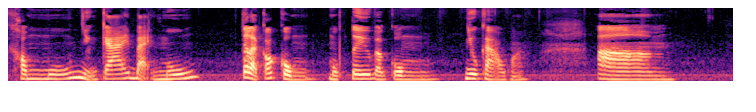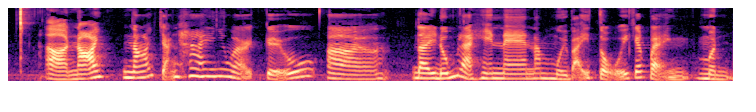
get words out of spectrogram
không muốn những cái bạn muốn. Tức là có cùng mục tiêu và cùng nhu cầu hả? Ờ, ờ, nói nói chẳng hay nhưng mà kiểu ờ, đây đúng là Hena năm 17 tuổi. Các bạn mình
